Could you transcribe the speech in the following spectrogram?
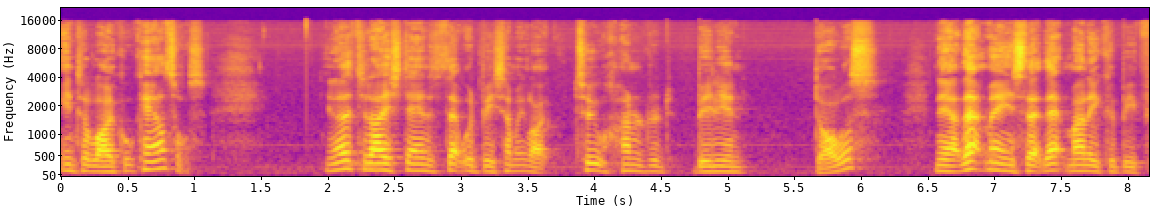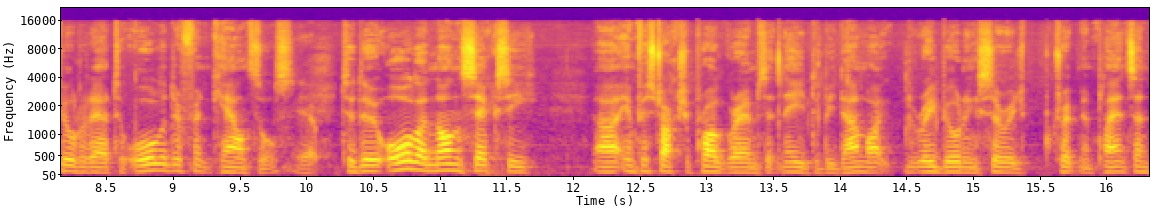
into local councils. You know, today's standards, that would be something like 200 billion dollars. Now, that means that that money could be filtered out to all the different councils yep. to do all the non-sexy uh, infrastructure programs that need to be done, like rebuilding sewage treatment plants. And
